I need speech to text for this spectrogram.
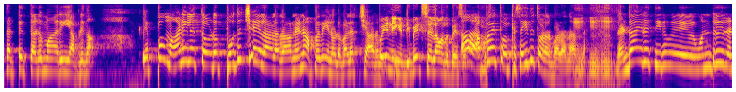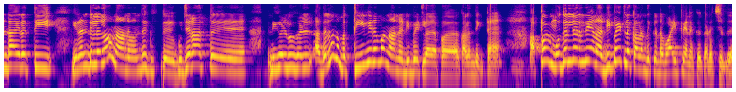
தட்டு தடுமாறி அப்படிதான். எப்போ மாநிலத்தோட பொதுச் செயலாளர் ஆனேன்னு அப்பவே என்னோட வளர்ச்சி ஆரம்பிச்சு. நீங்க டிபேட்ஸ் எல்லாம் வந்து பேச அப்பவே செய்தி தொடர்பாளர். ரெண்டாயிரத்தி இருபது ஒன்று ரெண்டாயிரத்தி இரண்டுலலாம் நான் வந்து குஜராத் நிகழ்வுகள் அதெல்லாம் நம்ம தீவிரமா நான் டிபேட்ல அப்ப கலந்துக்கிட்டேன். அப்ப முதல்ல இருந்தே நான் டிபேட்ல கலந்துக்கிட்ட வாய்ப்பு எனக்கு கிடைச்சது.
